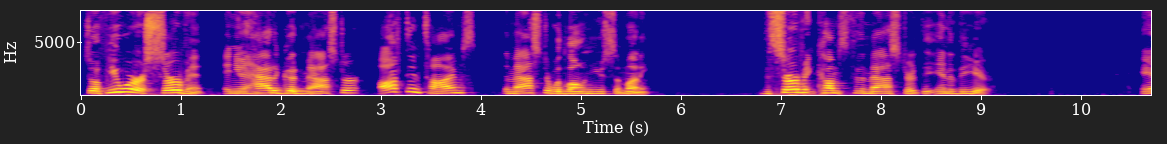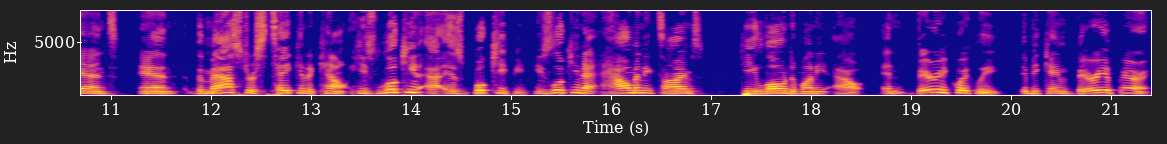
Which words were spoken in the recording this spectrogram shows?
So, if you were a servant and you had a good master, oftentimes the master would loan you some money. The servant comes to the master at the end of the year. And, and the master's taking account. He's looking at his bookkeeping, he's looking at how many times he loaned money out. And very quickly, it became very apparent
